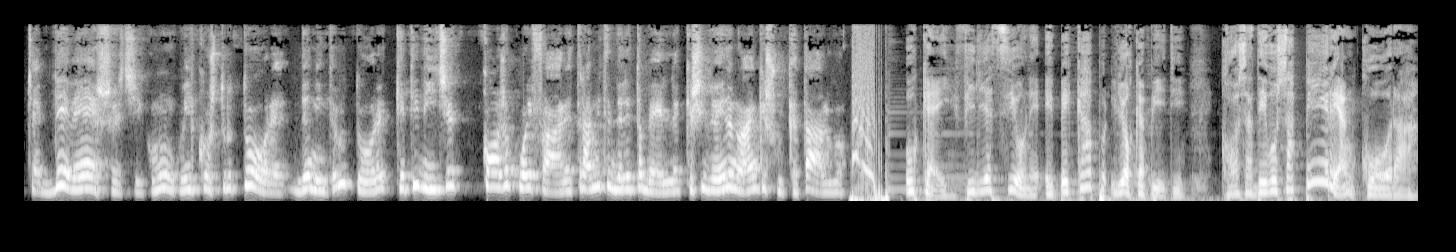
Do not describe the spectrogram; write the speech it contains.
Cioè deve esserci comunque il costruttore dell'interruttore che ti dice cosa puoi fare tramite delle tabelle che si vedono anche sul catalogo. Ok, filiazione e backup li ho capiti. Cosa devo sapere ancora?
